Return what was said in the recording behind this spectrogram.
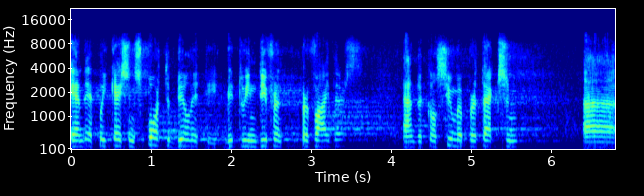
and applications portability between different providers, and the consumer protection uh,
